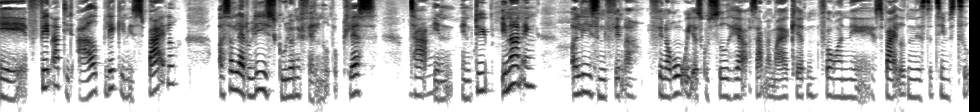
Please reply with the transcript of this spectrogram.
øh, finder dit eget blik ind i spejlet, og så lader du lige skuldrene falde ned på plads. Tager okay. en, en dyb indånding, og lige sådan finder, finder ro i at skulle sidde her sammen med mig og katten foran øh, spejlet den næste times tid.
